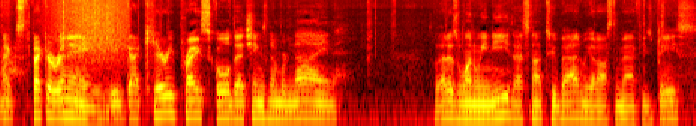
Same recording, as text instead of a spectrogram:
Next, Pekka Rinne. We've got Carey Price Gold Etchings number 9. So that is one we need. That's not too bad. We got Auston Matthews base.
